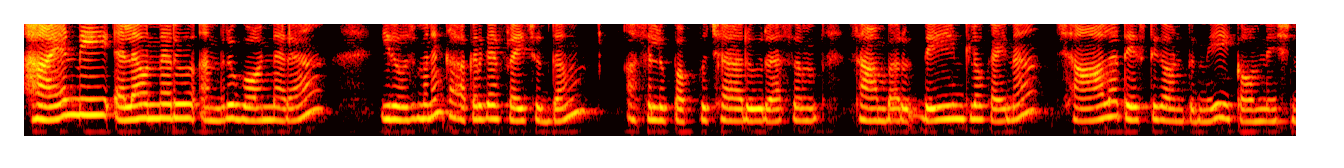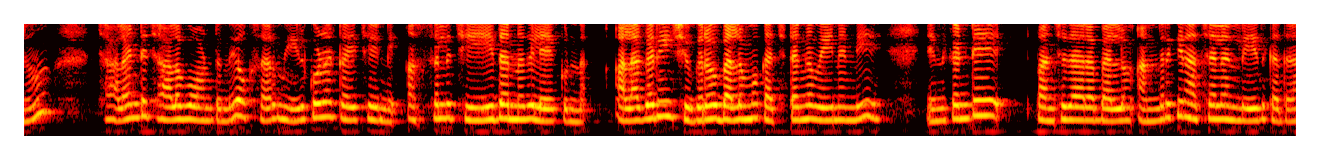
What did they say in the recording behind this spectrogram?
హాయ్ అండి ఎలా ఉన్నారు? అందరూ బాగున్నారా? ఈరోజు మనం కాకరకాయ ఫ్రై చూద్దాం. అసలు పప్పు చారు రసం సాంబారు దేంట్లోకైనా చాలా టేస్టీగా ఉంటుంది ఈ కాంబినేషను. చాలా అంటే చాలా బాగుంటుంది. ఒకసారి మీరు కూడా ట్రై చేయండి. అస్సలు చేదన్నది లేకుండా. అలాగని షుగర్ బెల్లము ఖచ్చితంగా వేయనండి. ఎందుకంటే పంచదార బెల్లం అందరికీ నచ్చాలని లేదు కదా.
